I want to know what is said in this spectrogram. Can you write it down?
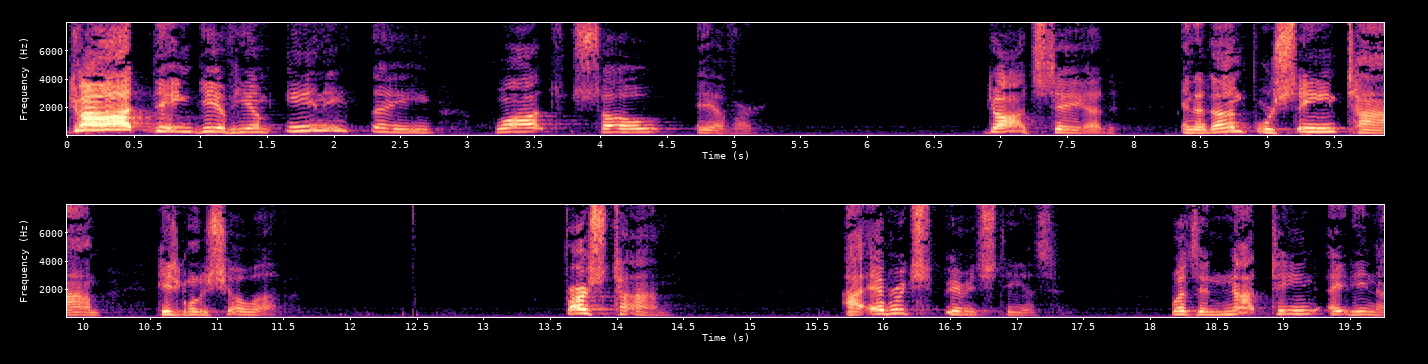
God didn't give him anything whatsoever. God said, in an unforeseen time, he's going to show up. First time I ever experienced this was in 1989.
